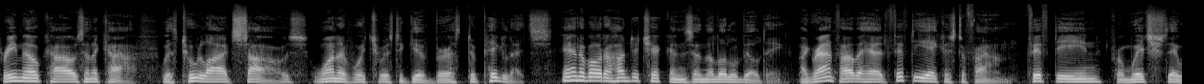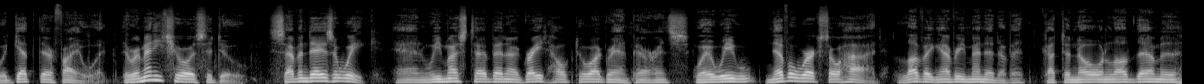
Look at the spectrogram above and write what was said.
three milk cows and a calf, with two large sows, one of which was to give birth to piglets, and about a hundred chickens in the little building. My grandfather had fifty acres to farm, fifteen from which they would get their firewood. There were many chores to do, seven days a week, and we must have been a great help to our grandparents, where we never worked so hard, loving every minute of it, got to know and love them uh,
